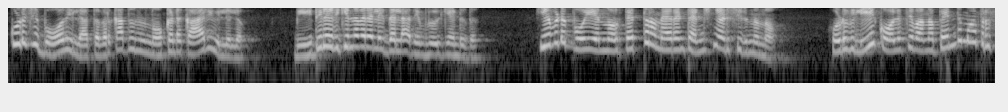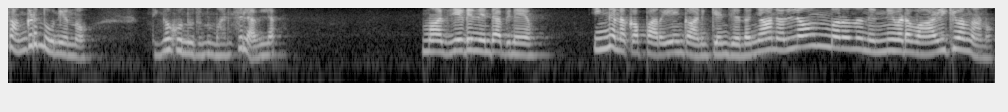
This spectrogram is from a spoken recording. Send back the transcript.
കുടിച്ച് ബോധമില്ലാത്തവർക്ക് അതൊന്നും നോക്കേണ്ട കാര്യമില്ലല്ലോ. വീട്ടിലിരിക്കുന്നവരല്ലേ ഇതെല്ലാം അനുഭവിക്കേണ്ടത്? എവിടെ പോയി എന്നോർത്ത് എത്ര നേരം ടെൻഷൻ അടിച്ചിരുന്നെന്നോ? ഒടുവിൽ ഈ കോലത്തിൽ വന്നപ്പോൾ എന്തുമാത്രം സങ്കടം തോന്നിയെന്നോ? നിങ്ങൾക്കൊന്നും ഇതൊന്നും മനസ്സിലാവില്ല. മതിയടി നിന്റെ അഭിനയം. ഇങ്ങനൊക്കെ പറയുകയും കാണിക്കുകയും ചെയ്ത ഞാൻ എല്ലാം മറന്ന് നിന്നിവിടെ വാഴിക്കുമെന്നാണോ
